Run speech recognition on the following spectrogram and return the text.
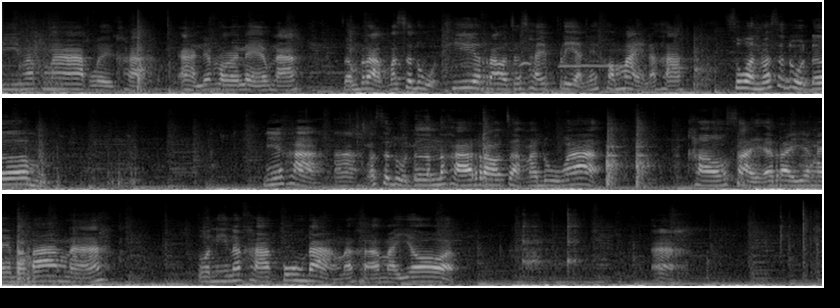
ดีมากๆเลยค่ะ อ่าเรียบร้อยแล้วนะสำหรับวัสดุที่เราจะใช้เปลี่ยนให้เขาใหม่นะคะ ส่วนวัสดุเดิม นี่ค่ะอะ วัสดุเดิมนะคะ เราจะมาดูว่าเขาใส่อะไรยังไงมาบ้างนะ ตัวนี้นะคะกุ้งด่างนะคะมายอด อะโอเค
